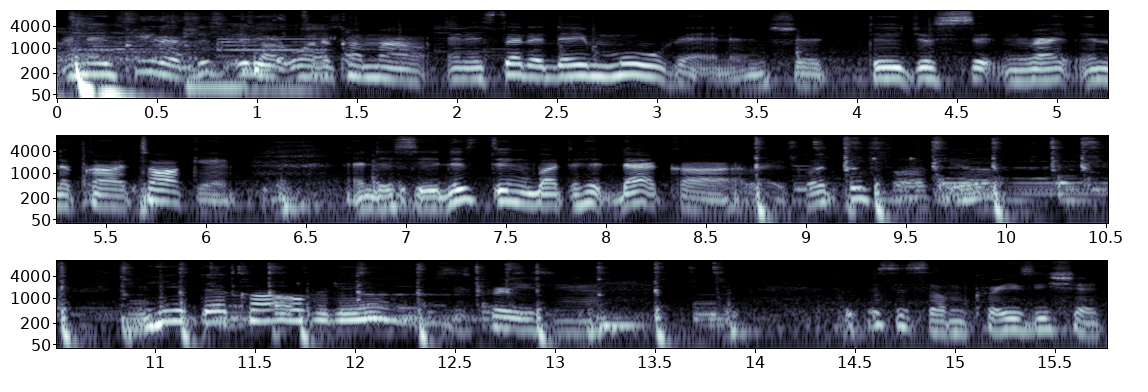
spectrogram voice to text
And they see that this idiot want to come out, and instead of they moving and shit, they just sitting right in the car talking, and they see this thing about to hit that car. Like, what the fuck, yo? He hit that car over there. This is crazy, man. This is some crazy shit.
